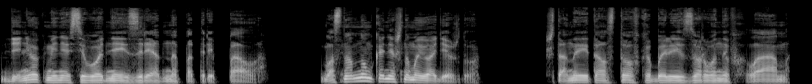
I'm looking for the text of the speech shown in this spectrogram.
Денек меня сегодня изрядно потрепал. В основном, конечно, мою одежду. Штаны и толстовка были изорваны в хлам,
